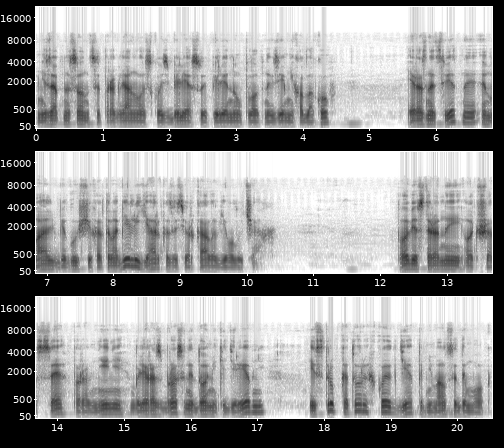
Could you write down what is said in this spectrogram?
Внезапно солнце проглянуло сквозь белесую пелену плотных зимних облаков, и разноцветная эмаль бегущих автомобилей ярко засверкала в его лучах. По обе стороны от шоссе по равнине были разбросаны домики деревни, из труб которых кое-где поднимался дымок.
